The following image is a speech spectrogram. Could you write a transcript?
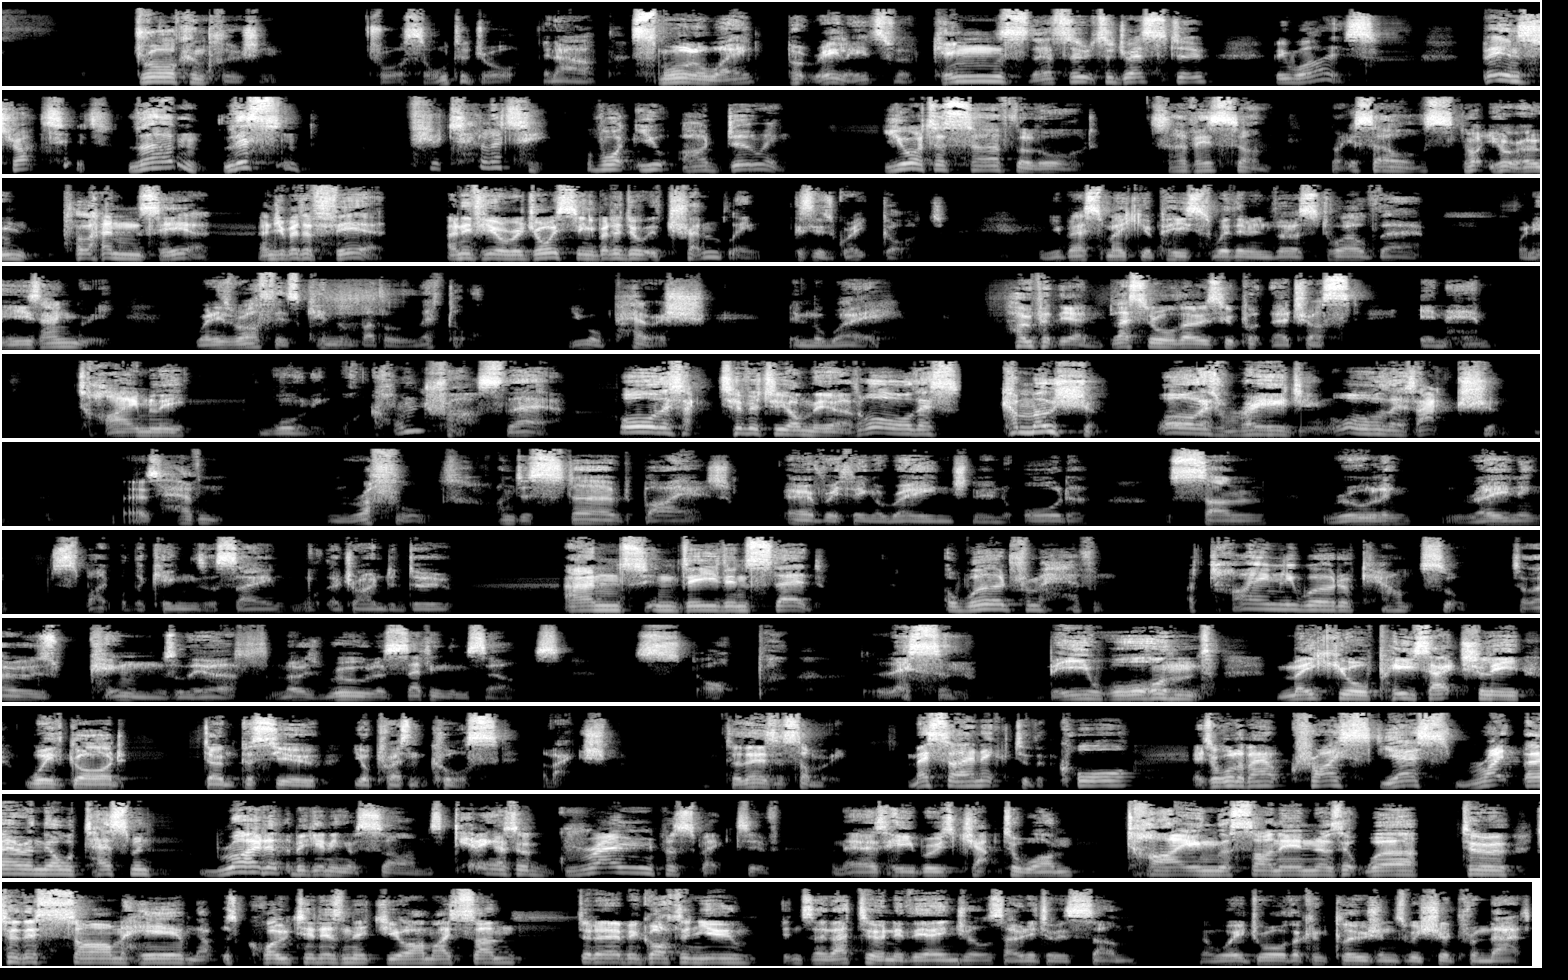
Draw a conclusion for us all to draw in our smaller way, but really it's for kings, that's who it's addressed to. Be wise. Be instructed. Learn. Listen. Futility of what you are doing. You are to serve the Lord. Serve his son, not yourselves, not your own plans here. And you better fear. And if you're rejoicing, you better do it with trembling because he's great God. And you best make your peace with him in verse 12 there. When he's angry, when his wrath is kindled but a little, you will perish in the way hope at the end. Blessed are all those who put their trust in him. Timely warning. What contrast there. All this activity on the earth, all this commotion, all this raging, all this action. There's heaven unruffled, undisturbed by it. Everything arranged in order. The son ruling reigning, despite what the kings are saying, what they're trying to do. And indeed, instead, a word from heaven, a timely word of counsel to those kings of the earth and those rulers setting themselves. Stop. Listen. Be warned. Make your peace actually with God. Don't pursue your present course of action. So there's a summary. Messianic to the core. It's all about Christ. Yes, right there in the Old Testament, right at the beginning of Psalms, giving us a grand perspective and there's Hebrews chapter one, tying the son in, as it were, to, to this psalm here. And that was quoted, isn't it? You are my son. Today I begotten you. Didn't say that to any of the angels, only to his son. And we draw the conclusions we should from that.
